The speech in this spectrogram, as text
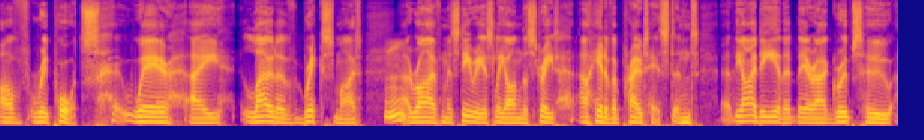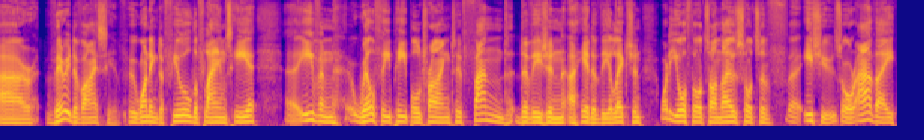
of reports where a load of bricks might mm. arrive mysteriously on the street ahead of a protest. And uh, the idea that there are groups who are very divisive, who are wanting to fuel the flames here, uh, even wealthy people trying to fund division ahead of the election. What are your thoughts on those sorts of uh, issues, or are they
